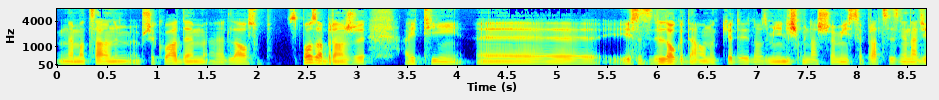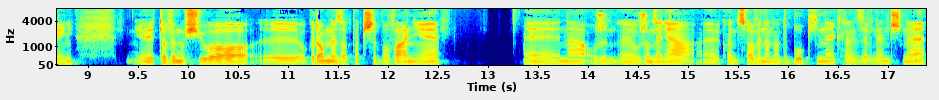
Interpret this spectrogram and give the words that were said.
namacalnym przykładem dla osób spoza branży IT jest niestety lockdown, kiedy no, zmieniliśmy nasze miejsce pracy z dnia na dzień. To wymusiło ogromne zapotrzebowanie E, na e, urządzenia e, końcowe, na notebooki, na ekrany zewnętrzne.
